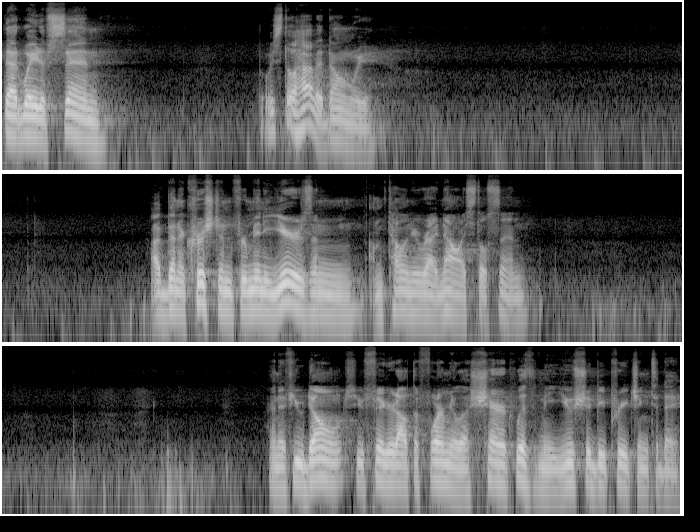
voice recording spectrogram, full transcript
that weight of sin. But we still have it, don't we? I've been a Christian for many years, and I'm telling you right now, I still sin. And if you don't, you figured out the formula, share it with me. You should be preaching today.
